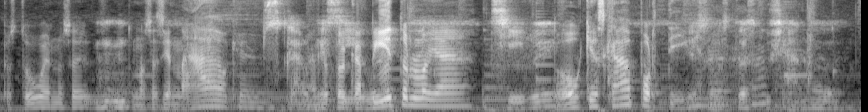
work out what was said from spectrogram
pues tú, güey, no sé. No sé hacer nada o qué. Pues claro que todo el sí, güey. capítulo ya. Sí, güey. Todo que haga por ti, solo ¿no? estoy escuchando, güey.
